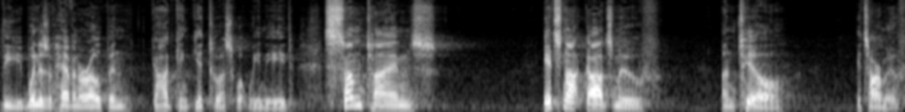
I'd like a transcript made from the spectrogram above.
the windows of heaven are open. God can get to us what we need. Sometimes it's not God's move until it's our move.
